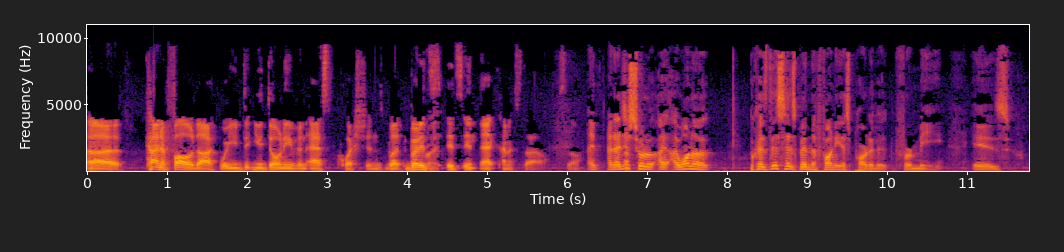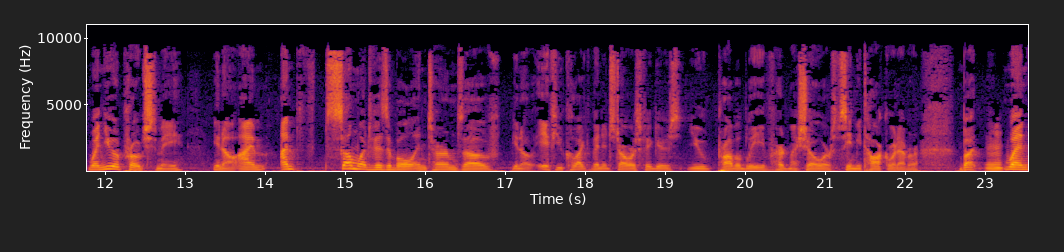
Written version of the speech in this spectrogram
uh, kind of follow doc where you d- you don't even ask questions, but but it's Right. it's in that kind of style. So and and I just sort of I, I want to because this has been the funniest part of it for me is when you approached me. You know, I'm I'm somewhat visible in terms of you know if you collect vintage Star Wars figures, you probably have heard my show or seen me talk or whatever. But mm-hmm. when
